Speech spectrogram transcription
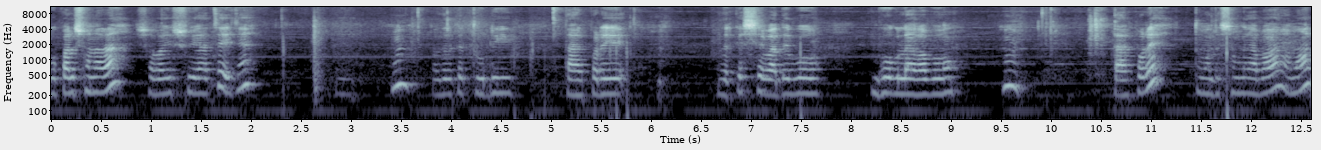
গোপাল সোনারা সবাই শুয়ে আছে, এই যে। হুম, ওদেরকে তুলি, তারপরে ওদেরকে সেবা দেব, ভোগ লাগাবো, হুম। তারপরে তোমাদের সঙ্গে আবার আমার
